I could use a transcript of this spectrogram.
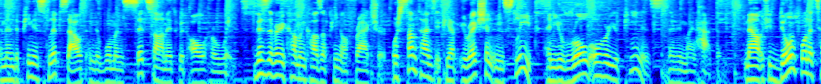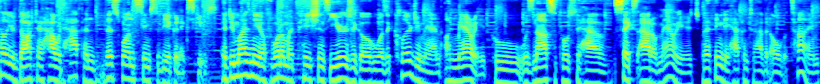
and then the penis slips out and the woman sits on it with all her weight. This is a very common cause of penile fracture. Or sometimes if you have erection in sleep and you roll over your penis, then it might happen. Now, if you don't want to tell your doctor how it happened, this one seems to be a good excuse. It reminds me of one of my patients years ago who was a clergyman, unmarried, who was not supposed to have sex out of marriage, but I think they happen to have it all the time.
